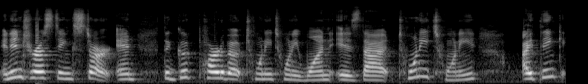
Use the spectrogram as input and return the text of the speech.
an interesting start. And the good part about 2021 is that 2020, I think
